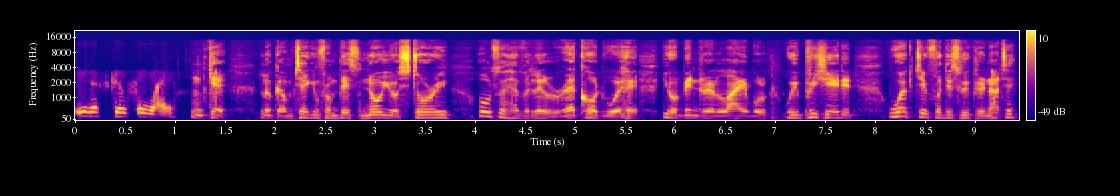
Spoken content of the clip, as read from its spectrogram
in a skillful way. Okay, look, I'm taking from this know your story. Also have a little record where you've been reliable. We appreciate it. Work tip for this week, Renate.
